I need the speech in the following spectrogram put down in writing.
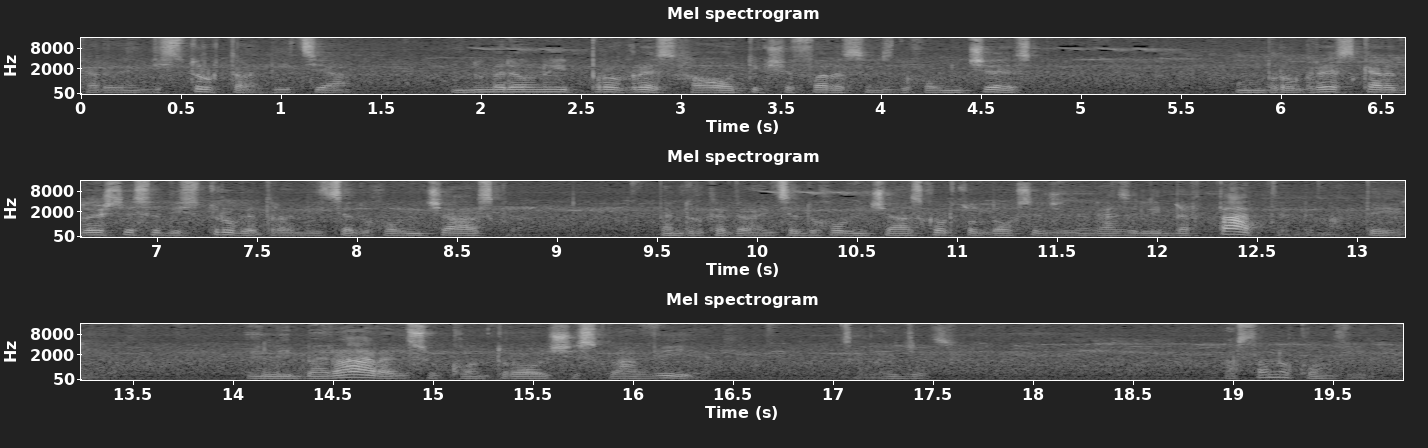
care ne distrug tradiția, în numele unui progres haotic și fără sens duhovnicesc. Un progres care dorește să distrugă tradiția duhovnicească, pentru că tradiția duhovnicească ortodoxă generează libertate de materie, eliberarea de sub control și sclavie. Înțelegeți? Asta nu convine.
